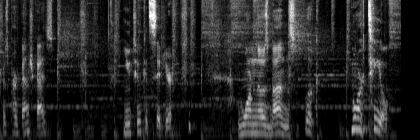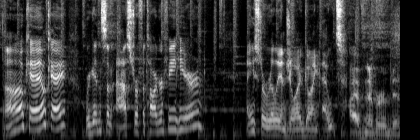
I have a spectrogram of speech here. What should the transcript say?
Here's a park bench, guys. You two could sit here. Warm those buns. Look, more teal. Okay, okay. We're getting some astrophotography here. I used to really enjoy going out. I've never been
